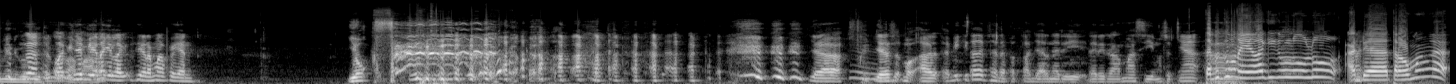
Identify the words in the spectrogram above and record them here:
bikin gue gitu. VN mau. lagi lagi apa VN? Yoks. ya, ya uh, tapi kita bisa dapat pelajaran dari dari Rama sih. Maksudnya Tapi gue uh, mau nanya lagi ke lu, lu ada trauma nggak?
